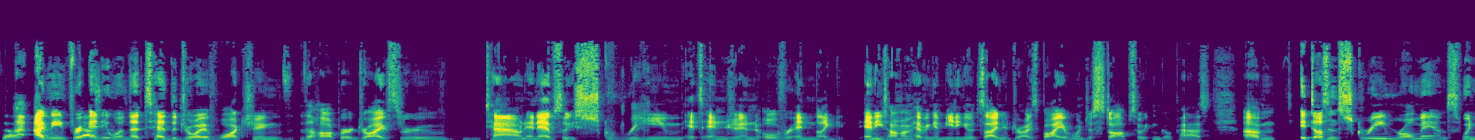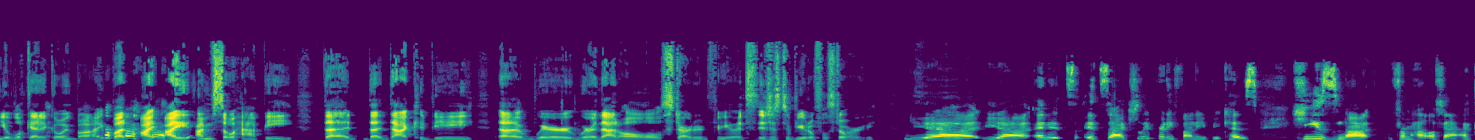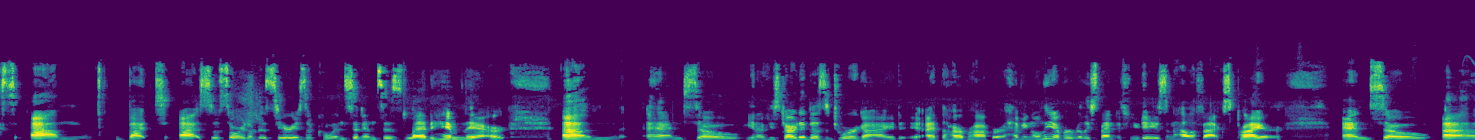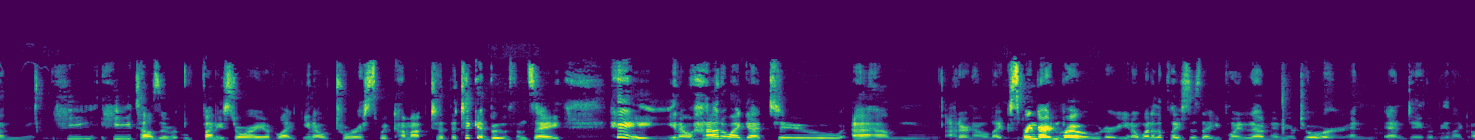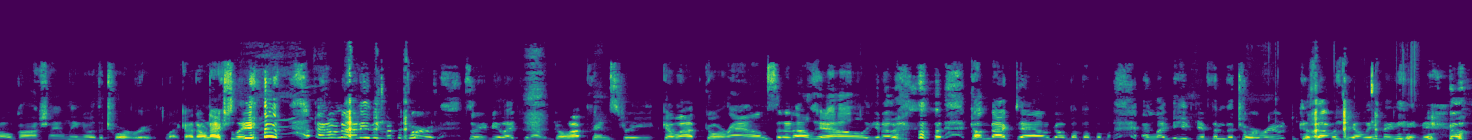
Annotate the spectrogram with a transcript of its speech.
so, I mean, for yeah. anyone that's had the joy of watching the hopper drive through town and absolutely scream its engine over and like anytime I'm having a meeting outside and it drives by, everyone just stops so it can go past. Um, it doesn't scream romance when you look at it going by, but I, I I'm so happy that that that could be uh, where where that all started for you. It's it's just a beautiful story. Yeah, yeah, and it's it's actually pretty funny because he's not from Halifax, um, but uh, so sort of a series of coincidences led him there, um, and so you know he started as a tour guide at the Harbor Hopper, having only ever really spent a few days in Halifax prior, and so um, he he tells a funny story of like you know tourists would come up to the ticket booth and say hey, you know, how do I get to, um, I don't know, like Spring Garden Road or, you know, one of the places that you pointed out in your tour. And, and Dave would be like, oh gosh, I only know the tour route. Like, I don't actually, I don't know anything but the tour route. So he'd be like, you know, go up Prince Street, go up, go around Citadel Hill, you know, come back down, go blah, blah, blah, blah. And like, he'd give them the tour route because that was the only thing he knew.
